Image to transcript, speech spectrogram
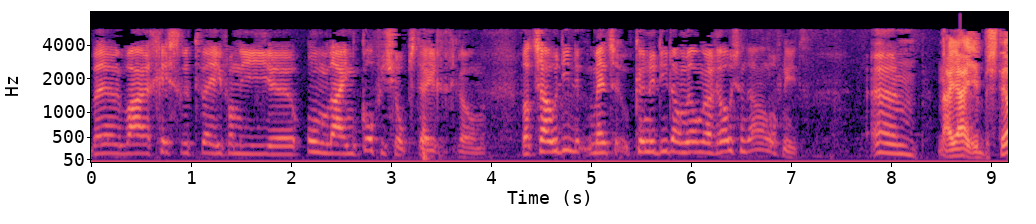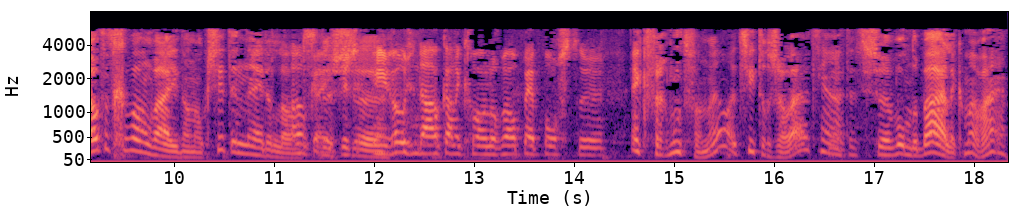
we waren gisteren twee van die eh, online coffeeshops tegengekomen. Wat zouden die mensen, kunnen die dan wel naar Roosendaal of niet? Ehm, nou ja, je bestelt het gewoon waar je dan ook zit in Nederland. Dus dus eh, in Roosendaal kan ik gewoon nog wel per post... eh, ik vermoed van wel. Het ziet er zo uit. Ja, Ja. het is eh, wonderbaarlijk, maar waar.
